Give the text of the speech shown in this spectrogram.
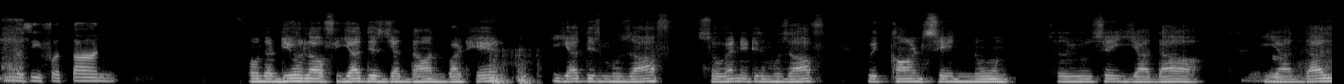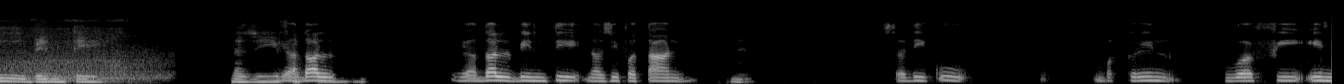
Nazifatan. So the dual of Yad is Yadan, but here Yad is Muzaf. So when it is Muzaf, we can't say Noon. So you say Yada, Yadal Binti Nazifatan. Yadal, Yadal Binti Nazifatan. सदीकू बकरीन व इन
